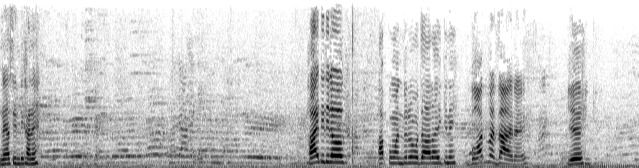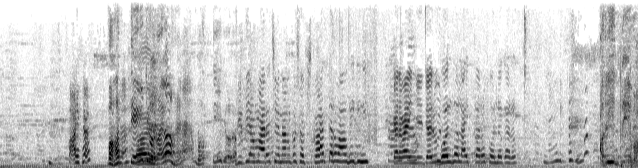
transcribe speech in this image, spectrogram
नया सीन दिखाने। हाय दीदी लोग। आपको मंदिर में मज़ा आ रहा है कि नहीं? बहुत मज़ा आ रहा है। ये। बहुत तेज हो रहा है बहुत तेज हो रहा है। दीदी हमारे चैनल को सब्सक्राइब करवाओगे कि नहीं? करवाएँगे ज़रूर। बोल दो लाइक करो फॉलो करो। अरे देवा!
